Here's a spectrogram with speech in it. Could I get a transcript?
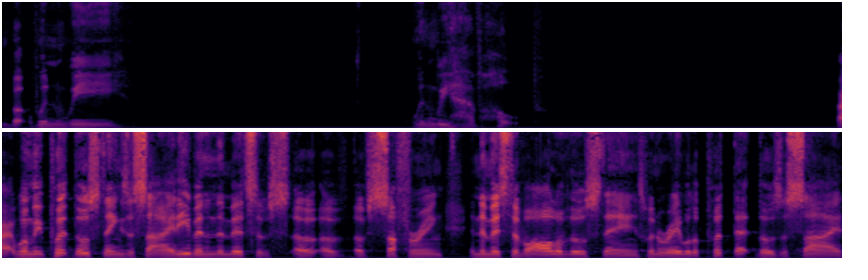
But when we when we have hope, all right, when we put those things aside, even in the midst of, of, of suffering, in the midst of all of those things, when we're able to put that, those aside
